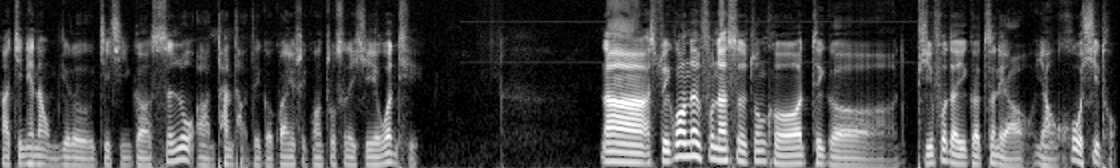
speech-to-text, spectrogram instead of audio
那今天呢，我们就进行一个深入啊探讨这个关于水光注射的一些问题。那水光嫩肤呢，是综合这个皮肤的一个治疗养护系统，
